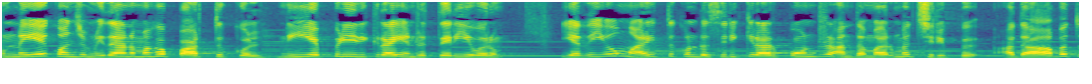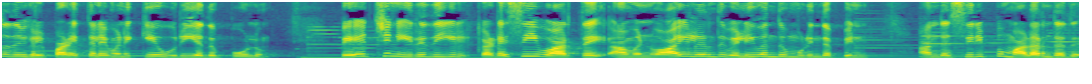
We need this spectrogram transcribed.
உன்னையே கொஞ்சம் நிதானமாக பார்த்துக்கொள். நீ எப்படி இருக்கிறாய் என்று தெரிய வரும். எதையோ மறைத்து கொண்டு சிரிக்கிறார் போன்ற அந்த மர்மச் சிரிப்பு அது ஆபத்துதவிகள் படைத்தலைவனுக்கே உரியது போலும். பேச்சின் இறுதியில் கடைசி வார்த்தை அவன் வாயிலிருந்து வெளிவந்து முடிந்த பின் அந்த சிரிப்பு மலர்ந்தது.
